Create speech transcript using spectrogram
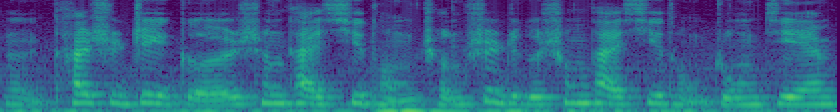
嗯，它是这个生态系统，城市这个生态系统中间，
